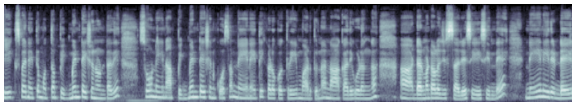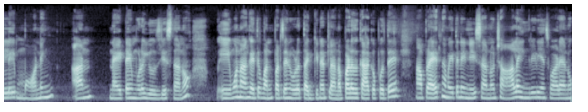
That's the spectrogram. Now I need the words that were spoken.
చీక్స్ పైన అయితే మొత్తం పిగ్మెంటేషన్ ఉంటుంది. సో నేను ఆ పిగ్మెంటేషన్ కోసం నేనైతే ఇక్కడ ఒక క్రీమ్ వాడుతున్నా. నాకు అది కూడా డర్మటాలజిస్ట్ సజెస్ట్ చేసిందే. నేను ఇది daily morning and night time కూడా యూజ్ చేస్తాను. ఏమో నాకైతే వన్ పర్సెంట్ కూడా తగ్గినట్లు అనపడదు కాకపోతే ఆ ప్రయత్నం అయితే నేను చేశాను. చాలా ఇంగ్రీడియంట్స్ వాడాను.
